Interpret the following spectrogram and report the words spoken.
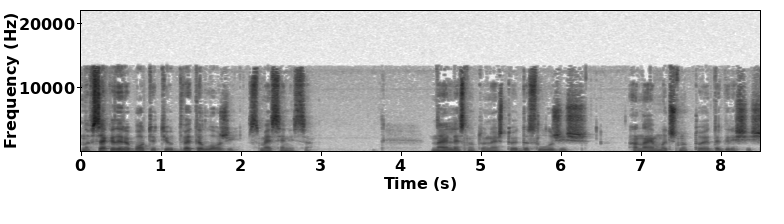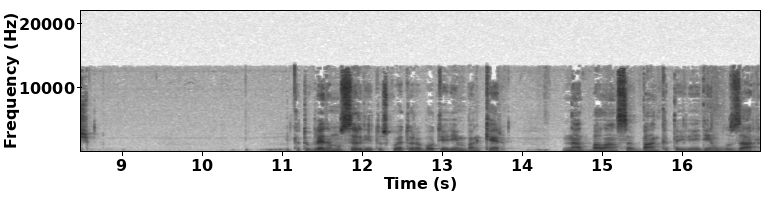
Навсякъде работят и от двете ложи, смесени са. Най-лесното нещо е да служиш, а най-мъчното е да грешиш. Като гледам усърдието, с което работи един банкер, над баланса в банката или един лозар,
